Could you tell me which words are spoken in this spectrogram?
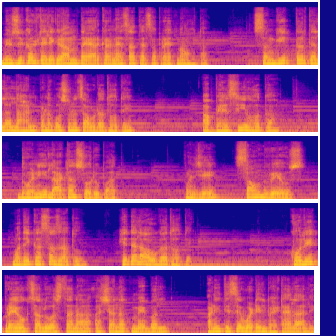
म्युझिकल टेलिग्राम तयार करण्याचा त्याचा प्रयत्न होता. संगीत तर त्याला लहानपणापासूनच आवडत होते. अभ्यासही होता. ध्वनी लाटा स्वरूपात म्हणजे साऊंड वेव्समध्ये कसा जातो हे त्याला अवगत होते. खोलीत प्रयोग चालू असताना अचानक मेबल आणि तिचे वडील भेटायला आले.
